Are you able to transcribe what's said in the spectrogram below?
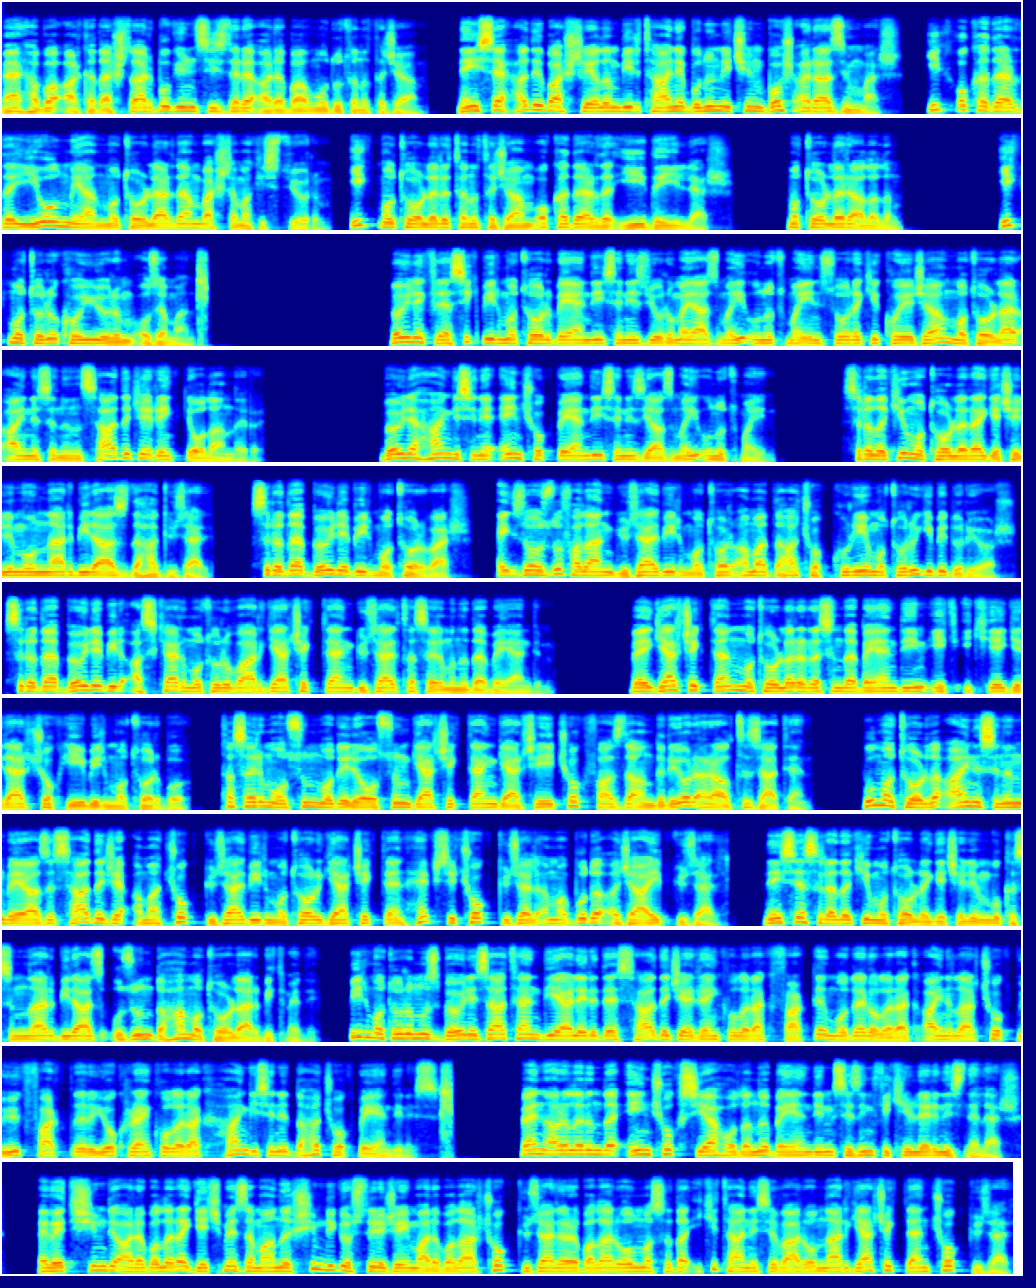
Merhaba arkadaşlar bugün sizlere araba modu tanıtacağım. Neyse hadi başlayalım bir tane bunun için boş arazim var. İlk o kadar da iyi olmayan motorlardan başlamak istiyorum. İlk motorları tanıtacağım o kadar da iyi değiller. Motorları alalım. İlk motoru koyuyorum o zaman. Böyle klasik bir motor beğendiyseniz yoruma yazmayı unutmayın sonraki koyacağım motorlar aynısının sadece renkli olanları. Böyle hangisini en çok beğendiyseniz yazmayı unutmayın. Sıradaki motorlara geçelim onlar biraz daha güzel. Sırada böyle bir motor var. Egzozlu falan güzel bir motor ama daha çok kurye motoru gibi duruyor. Sırada böyle bir asker motoru var gerçekten güzel tasarımını da beğendim. Ve gerçekten motorlar arasında beğendiğim ilk ikiye girer çok iyi bir motor bu. Tasarım olsun modeli olsun gerçekten gerçeği çok fazla andırıyor R6 zaten. Bu motorda aynısının beyazı sadece ama çok güzel bir motor gerçekten hepsi çok güzel ama bu da acayip güzel. Neyse sıradaki motorla geçelim bu kısımlar biraz uzun daha motorlar bitmedi. Bir motorumuz böyle zaten diğerleri de sadece renk olarak farklı model olarak aynılar çok büyük farkları yok renk olarak hangisini daha çok beğendiniz? Ben aralarında en çok siyah olanı beğendim sizin fikirleriniz neler? Evet şimdi arabalara geçme zamanı şimdi göstereceğim arabalar çok güzel arabalar olmasa da iki tanesi var onlar gerçekten çok güzel.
